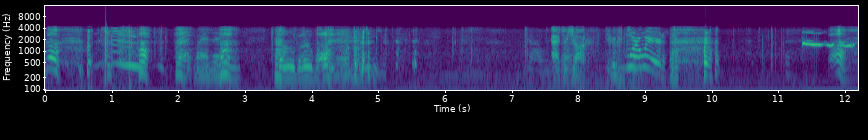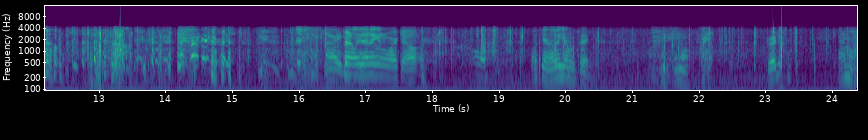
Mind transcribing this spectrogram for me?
No. Crash landing. Boom, boom, boom, boom. Aftershock. Dude, We're weird. Alright, Apparently that ain't gonna work out. Okay, let me get on the pig. Come on. Ready? I'm on.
